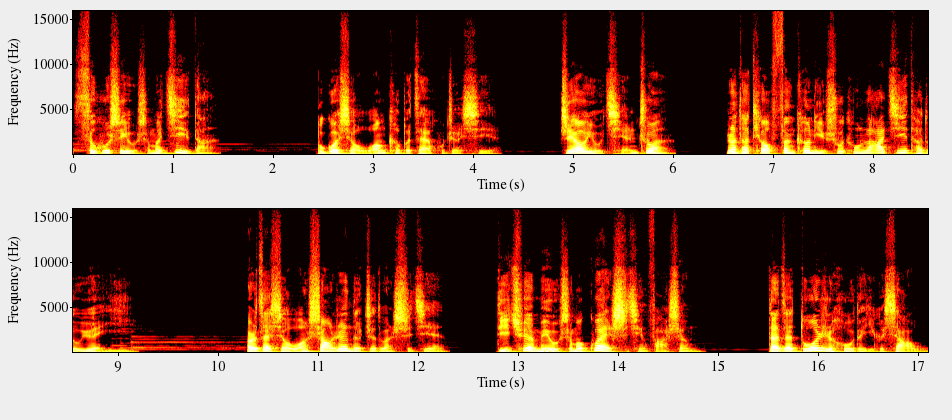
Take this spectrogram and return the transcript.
似乎是有什么忌惮。不过小王可不在乎这些，只要有钱赚，让他跳粪坑里疏通垃圾，他都愿意。而在小王上任的这段时间，的确没有什么怪事情发生，但在多日后的一个下午，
